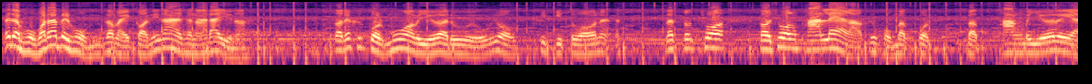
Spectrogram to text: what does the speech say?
เอ้ยแต่ผมว่าถ้าเป็นผมสมัยก่อนนี่น่าจะชนะได้อยู่นะ ตอนนี้คือกดมั่วไปเยอะอะดูคุณผู้ชมติดกี่ตัววะเนี่ย แล้วตอนช่วงตอนช่วงพาร์ทแรกอะคือผมแบบกดแบบพังไปเยอะเลยไง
